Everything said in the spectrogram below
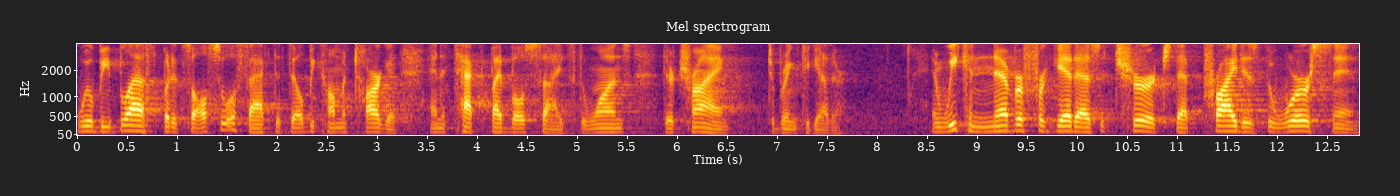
will be blessed, but it's also a fact that they'll become a target and attacked by both sides, the ones they're trying to bring together. And we can never forget as a church that pride is the worst sin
